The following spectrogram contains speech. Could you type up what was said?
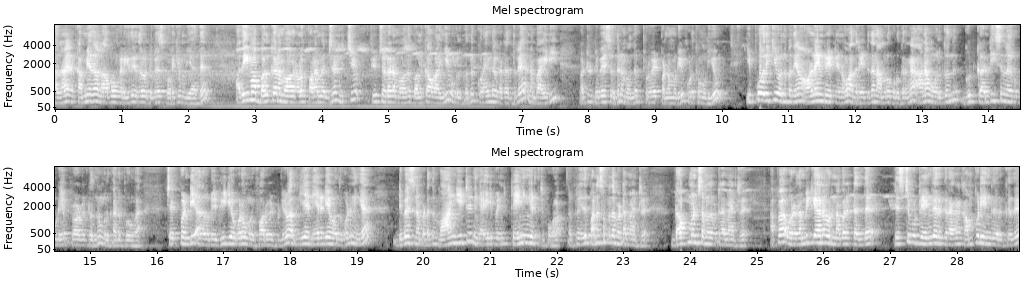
அதனால் எனக்கு கம்மியாக தான் லாபம் கிடைக்குது. ஏதோ டிவைஸ் குறைக்க முடியாது. அதிகமாக பல்காக நம்ம வாங்குற அளவுக்கு பணம் இருந்துச்சுன்னா நிச்சயம் ஃபியூச்சரில் நம்ம வந்து பல்காக வாங்கி உங்களுக்கு வந்து குறைந்த கட்டத்தில் நம்ம ஐடி மற்றும் டிவைஸ் வந்து நம்ம வந்து ப்ரொவைட் பண்ண முடியும் கொடுக்க முடியும். இப்போதைக்கு வந்து பார்த்தீங்கன்னா ஆன்லைன் ரேட் என்னவோ அந்த ரேட்டு தான் நம்மளும் கொடுக்குறாங்க. ஆனால் உங்களுக்கு வந்து குட் கண்டிஷனில் இருக்கக்கூடிய ப்ராடக்ட் வந்து உங்களுக்கு அனுப்புவாங்க. செக் பண்ணி அதோடைய வீடியோ கூட உங்களுக்கு ஃபார்வேட் பண்ணிடுவோம். அதுலேயே நேரடியாக வந்து கூட நீங்கள் டிவைஸ் நம்பர் வந்து வாங்கிட்டு நீங்கள் ஐடி பண்ணி ட்ரைனிங் எடுத்துகிட்டு போகலாம். அப்புறம் இது பணம் சம்மந்தப்பட்ட மேட்ரு டாக்குமெண்ட் சம்மந்தப்பட்ட மேட்ரு அப்போ ஒரு நம்பிக்கையான ஒரு நபர்கிட்ட இருந்து டிஸ்ட்ரிபியூட்டர் எங்கே இருக்கிறாங்க கம்பெனி எங்கே இருக்குது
